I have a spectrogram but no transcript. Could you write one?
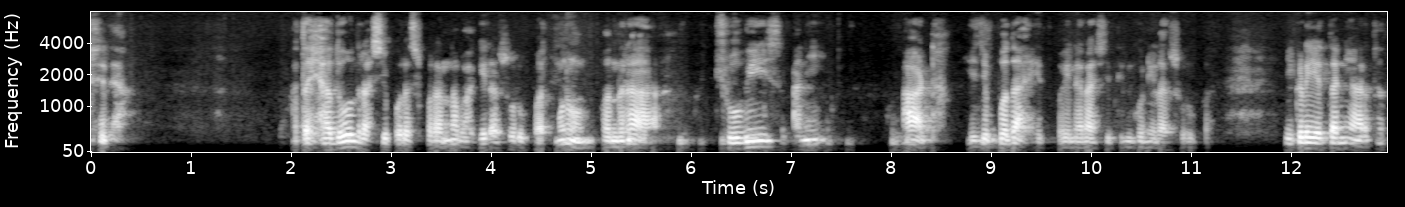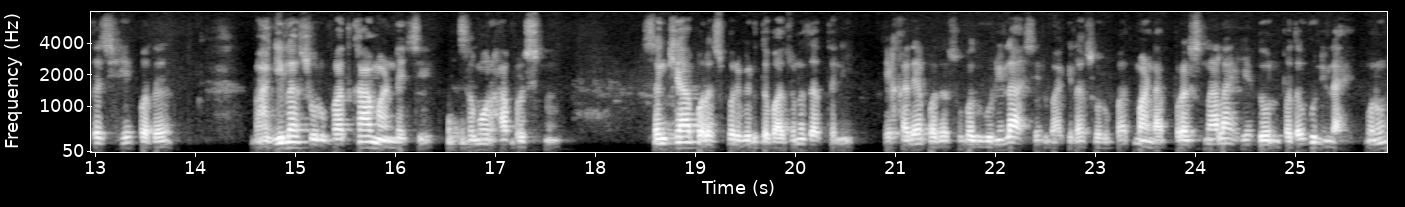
लक्ष द्या. आता ह्या दोन राशी परस्परांना भागीला स्वरूपात म्हणून पंधरा चोवीस आणि आठ हे जे पद आहेत पहिल्या राशीतील गुणीला स्वरूपात. इकडे येताना अर्थातच हे पद भागीला स्वरूपात का मांडायचे? समोर हा प्रश्न. संख्या परस्पर विरुद्ध बाजूने जाताना एखाद्या पदासोबत गुणीला असेल भागीला स्वरूपात मांडा. प्रश्नाला हे दोन पद गुणीला आहेत. म्हणून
